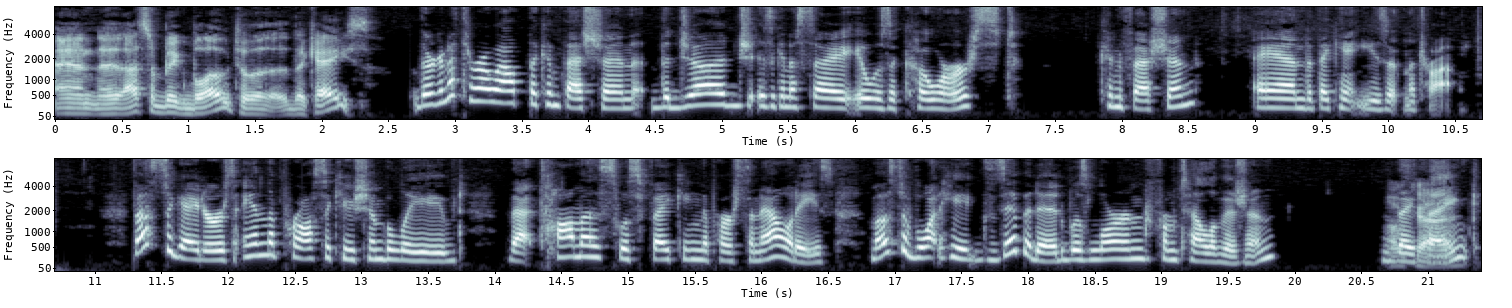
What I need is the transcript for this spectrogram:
And uh, that's a big blow to uh, the case. they're going to throw out the confession. The judge is going to say it was a coerced confession and that they can't use it in the trial. Investigators and the prosecution believed that Thomas was faking the personalities. Most of what he exhibited was learned from television, they think.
